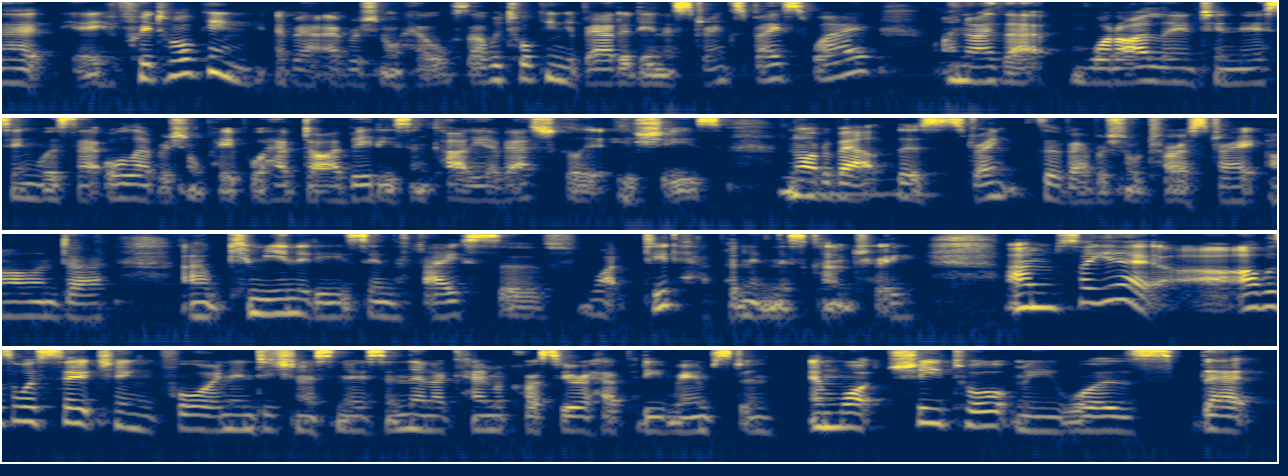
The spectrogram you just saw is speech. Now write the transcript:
that if we're talking about aboriginal health are we talking about it in a strengths-based way I know that what I learned in nursing was that all Aboriginal people have diabetes and cardiovascular issues, mm-hmm. not about the strength of Aboriginal Torres Strait Islander um, communities in the face of what did happen in this country. Um, so, yeah, I was always searching for an Indigenous nurse, and then I came across Ira Irihapeti Ramsden. And what she taught me was that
